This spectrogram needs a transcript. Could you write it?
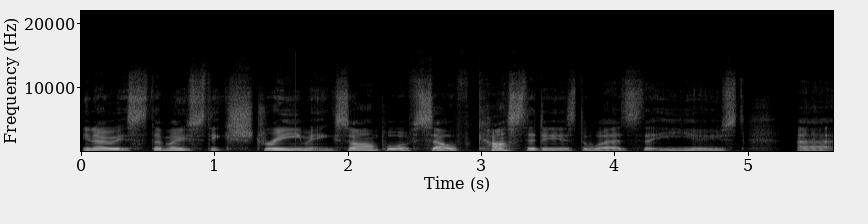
you know, it's the most extreme example of self custody, is the words that he used. Uh,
